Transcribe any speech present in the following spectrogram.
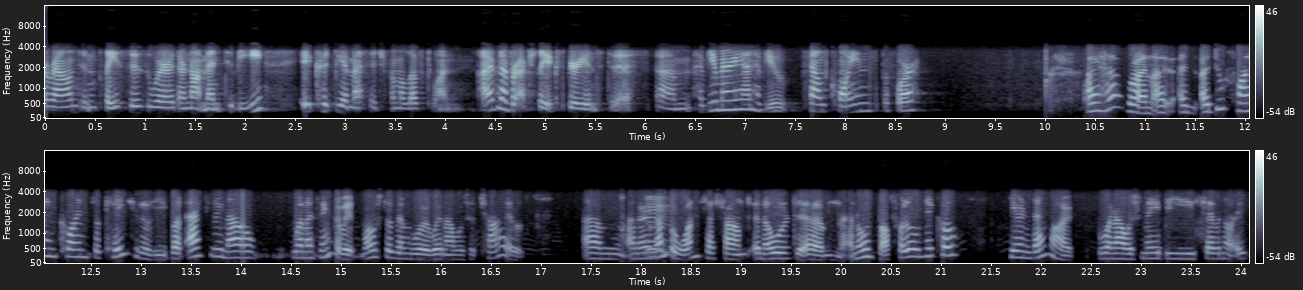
around in places where they're not meant to be, it could be a message from a loved one. I've never actually experienced this. Um, have you, Marianne? Have you found coins before? I have, Rien. I, I I do find coins occasionally, but actually now, when I think of it, most of them were when I was a child. Um, and I remember Mm. once I found an old um, an old buffalo nickel here in Denmark when I was maybe seven or eight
